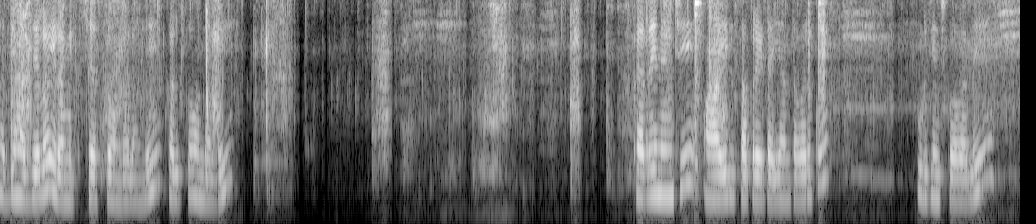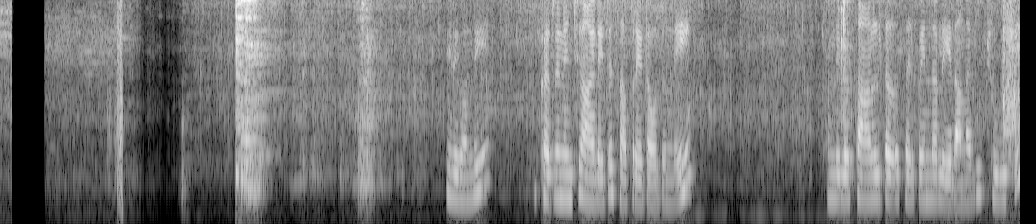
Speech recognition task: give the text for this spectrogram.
మధ్య మధ్యలో ఇలా మిక్స్ చేస్తూ ఉండాలండి. కలుపుతూ ఉండాలి కర్రీ నుంచి ఆయిల్ సపరేట్ అయ్యేంత వరకు ఉడికించుకోవాలి. ఇదిగోండి కర్రీ నుంచి ఆయిల్ అయితే సపరేట్ అవుతుంది. ఇందులో సాల్ట్ సరిపోయిందా లేదా అన్నది చూసి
